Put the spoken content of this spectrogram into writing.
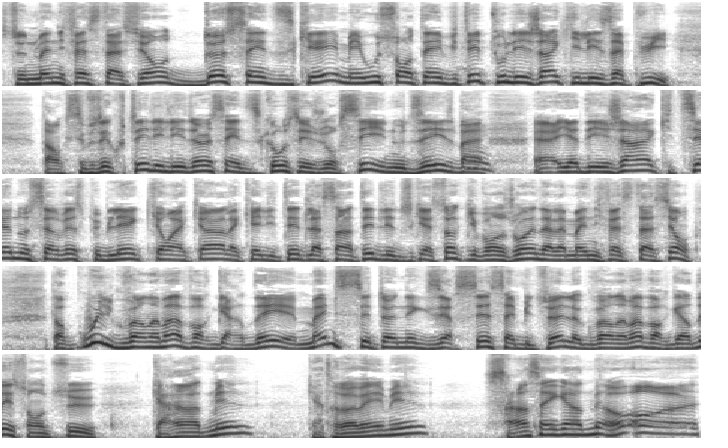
C'est une manifestation de syndiqués, mais où sont invités tous les gens qui les appuient. Donc, si vous écoutez les leaders syndicaux ces jours-ci, ils nous disent, ben, euh, il y a des gens qui tiennent au service public, qui ont à cœur la qualité de la santé, de l'éducation, qui vont joindre à la manifestation. Donc, oui, le gouvernement va regarder, même si c'est un exercice habituel, le gouvernement va regarder, sont-tu 40 000, 80 000, 150 000. On, on,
